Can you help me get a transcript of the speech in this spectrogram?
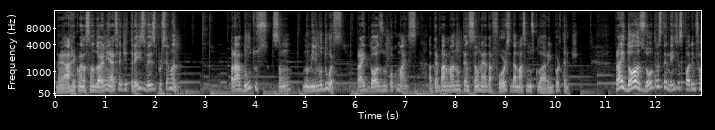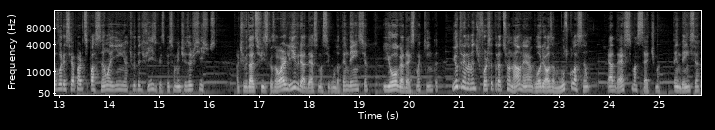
Né? A recomendação da OMS é de três vezes por semana. Para adultos, são no mínimo duas. Para idosos, um pouco mais. Até para a manutenção né, da força e da massa muscular é importante. Para idosos, outras tendências podem favorecer a participação aí em atividade física, especialmente exercícios. Atividades físicas ao ar livre, a 12 tendência, yoga, a 15 e o treinamento de força tradicional, né, a gloriosa musculação, é a 17 tendência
